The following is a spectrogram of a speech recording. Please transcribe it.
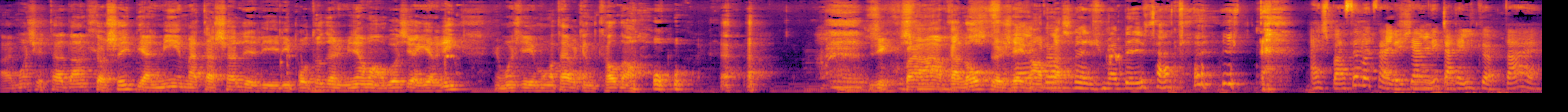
Euh, moi, j'étais dans le clocher, puis Almi m'attachait les, les, les, poteaux d'aluminium en bas sur la galerie, puis moi, je les montais avec une corde en haut. j'ai coupé un après l'autre, j'ai remplacé. Je me baisse la tête. ah, je pensais, moi, que ça allait été amené par hélicoptère.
